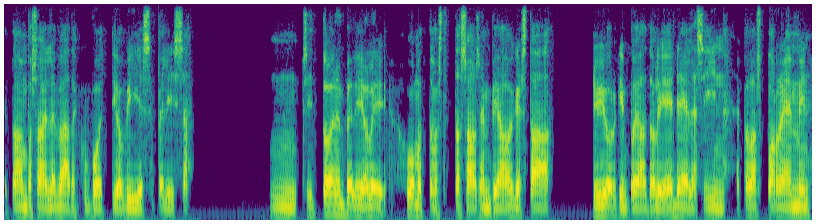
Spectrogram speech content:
Ja Tampa sai levätä, kun voitti jo viidessä pelissä. Mm, Sitten toinen peli oli huomattavasti tasaisempi ja oikeastaan New Yorkin pojat oli edellä siinä. Ne pelas paremmin,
